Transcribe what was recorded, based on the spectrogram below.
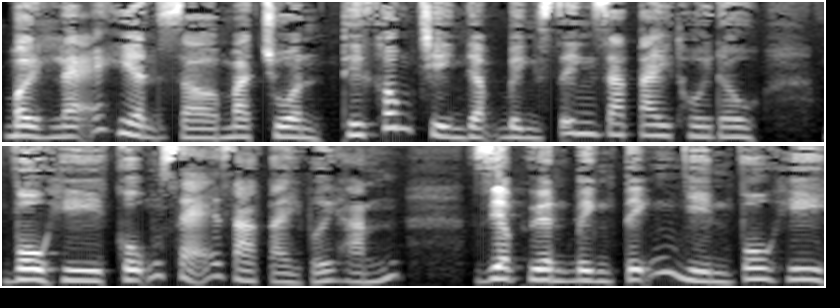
Bởi lẽ hiện giờ mà chuồn thì không chỉ nhậm bình sinh ra tay thôi đâu. Vô Hy cũng sẽ ra tay với hắn. Diệp Huyền bình tĩnh nhìn Vô Hy.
